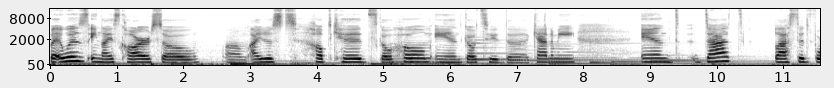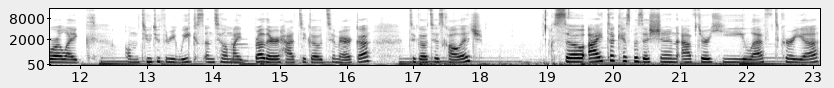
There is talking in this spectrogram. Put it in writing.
But it was a nice car, so um, I just helped kids go home and go to the academy, and that lasted for like um, two to three weeks until my brother had to go to America to go to his college. So I took his position after he left Korea,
